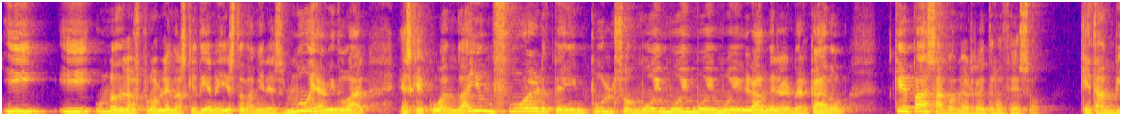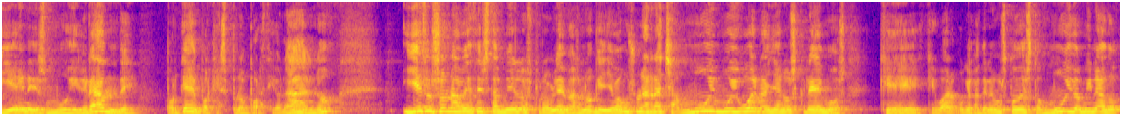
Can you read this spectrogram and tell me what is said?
Y, uno de los problemas que tiene, y esto también es muy habitual, es que cuando hay un fuerte impulso muy, muy, muy, muy grande en el mercado, ¿qué pasa con el retroceso? Que también es muy grande. ¿Por qué? Porque es proporcional, ¿no? Y esos son a veces también los problemas, ¿no? Que llevamos una racha muy, muy buena, ya nos creemos que, que, bueno, porque lo tenemos todo esto muy dominado,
